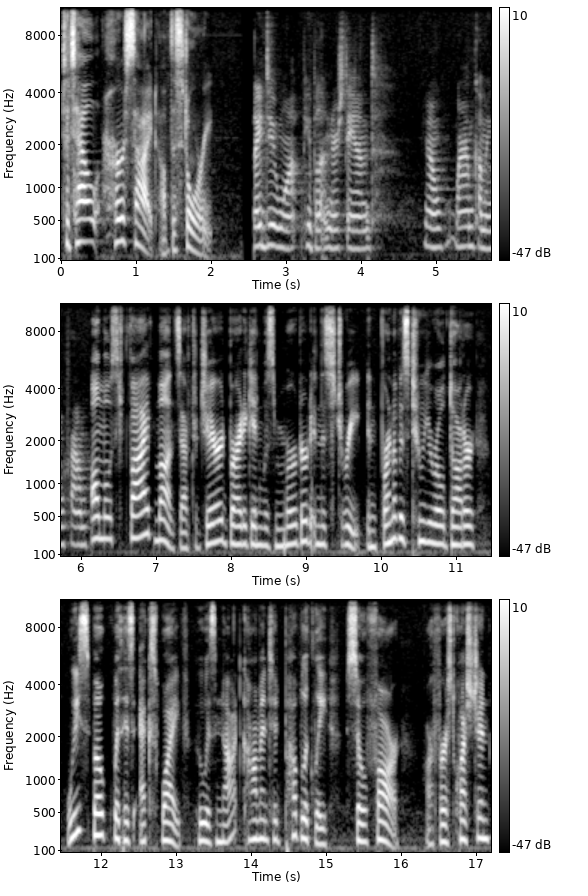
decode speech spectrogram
to tell her side of the story. I do want people to understand, you know, where I'm coming from. Almost five months after Jared Bridegan was murdered in the street in front of his two year old daughter, we spoke with his ex wife, who has not commented publicly so far. Our first question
